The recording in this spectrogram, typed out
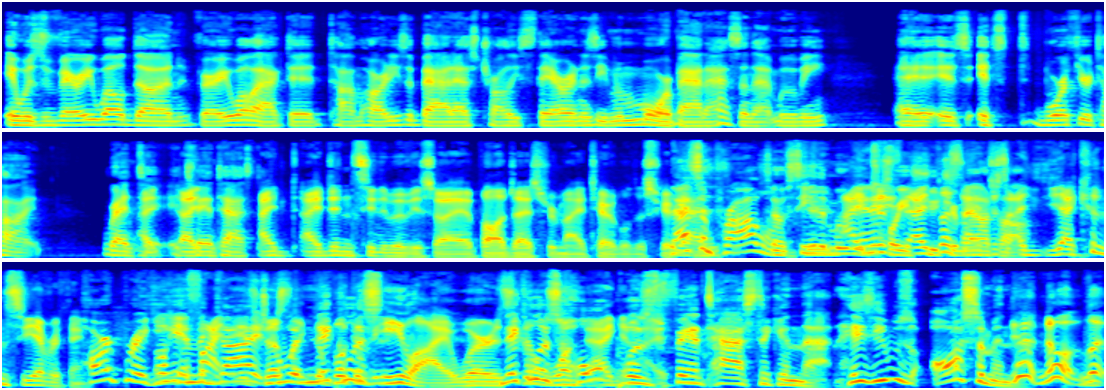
it was very well done very well acted tom hardy's a badass charlize theron is even more badass in that movie and it's it's worth your time rent it it's I, fantastic I, I didn't see the movie, so I apologize for my terrible description. That's a problem. So see the movie I before just, you I, shoot your listen, I, mouth just, I, off. yeah, I couldn't see everything. Heartbreaking. Okay, and fine. the guy, it's just what like the Book of Eli, where it's Nicholas still one Hoult bad guy. was fantastic in that. His he was awesome in that. yeah, no, li-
